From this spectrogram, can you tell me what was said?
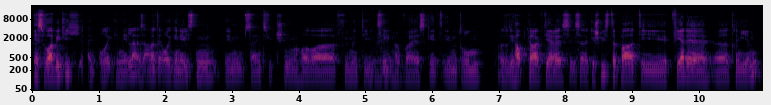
es war wirklich ein origineller, also einer der originellsten Science-Fiction-Horror-Filme, die ich mhm. gesehen habe, weil es geht eben darum, also die Hauptcharaktere, es ist ein Geschwisterpaar, die Pferde äh, trainieren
